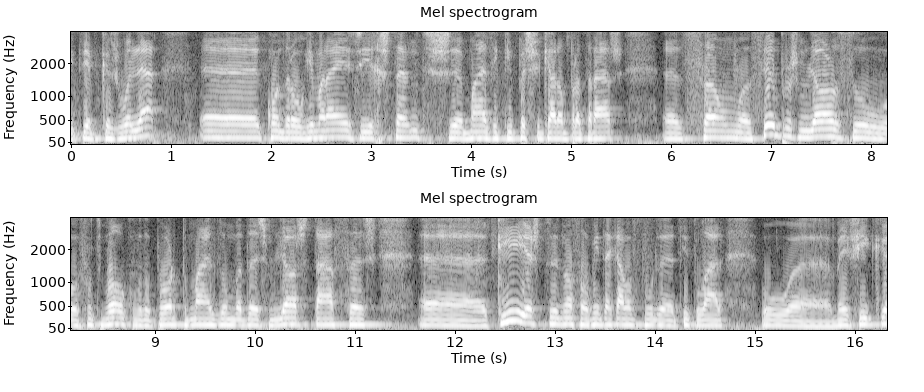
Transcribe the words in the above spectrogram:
e teve que ajoelhar. Uh, contra o Guimarães e restantes uh, mais equipas ficaram para trás. Uh, são sempre os melhores. O Futebol Clube do Porto, mais uma das melhores taças que este nosso ouvinte acaba por titular o Benfica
